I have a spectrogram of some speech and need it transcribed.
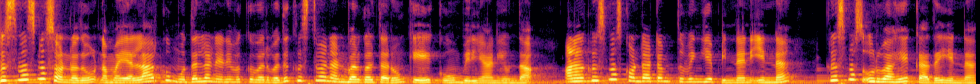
கிறிஸ்மஸ்னு சொன்னதும் நம்ம எல்லாருக்கும் முதல்ல நினைவுக்கு வருவது கிறிஸ்துவ நண்பர்கள் தரும் கேக்கும் பிரியாணியும் தான். ஆனால் கிறிஸ்மஸ் கொண்டாட்டம் துவங்கிய பின்னணி என்ன? கிறிஸ்மஸ் உருவாகிய கதை என்ன?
